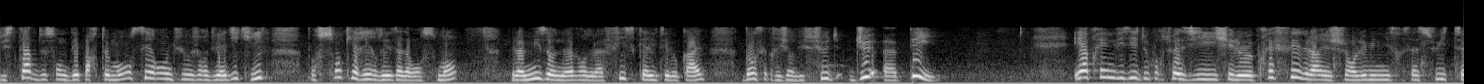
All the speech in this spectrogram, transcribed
du staff de son département, s'est rendu aujourd'hui à Dikil pour s'enquérir de l'état d'avancement de la mise en œuvre de la fiscalité locale dans cette région du sud du euh, pays. Et après une visite de courtoisie chez le préfet de la région, le ministre et sa suite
